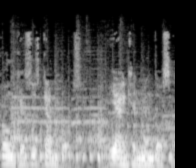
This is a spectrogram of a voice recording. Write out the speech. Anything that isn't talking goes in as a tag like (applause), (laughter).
con Jesús Campos y Ángel Mendoza.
